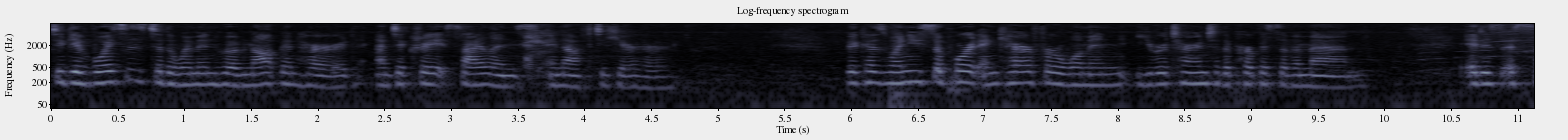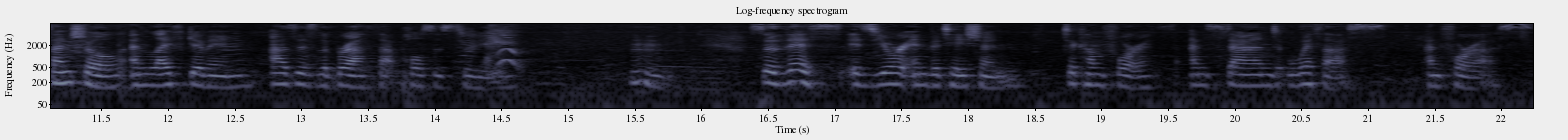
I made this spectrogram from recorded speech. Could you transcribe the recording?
To give voices to the women who have not been heard, and to create silence enough to hear her. Because when you support and care for a woman, you return to the purpose of a man it is essential and life giving, as is the breath that pulses through you. Hmm. So, this is your invitation to come forth and stand with us and for us.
